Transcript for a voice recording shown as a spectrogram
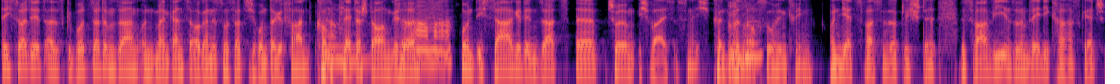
ich sollte jetzt also das Geburtsdatum sagen und mein ganzer Organismus hat sich runtergefahren. Kompletter Stau im Gehirn. Und ich sage den Satz, äh, Entschuldigung, ich weiß es nicht. Könnten wir es Mhm. auch so hinkriegen? Und jetzt war es wirklich still. Es war wie in so einem Ladykracher-Sketch.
